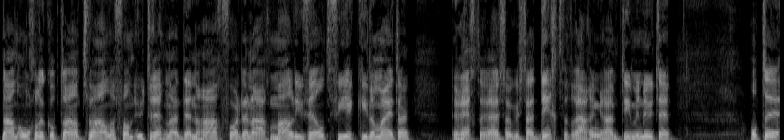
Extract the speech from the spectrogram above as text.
Na een ongeluk op de A12 van Utrecht naar Den Haag voor Den Haag-Malieveld 4 kilometer... De rechterrijstrook staat dicht, vertraging ruim 10 minuten. Op de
